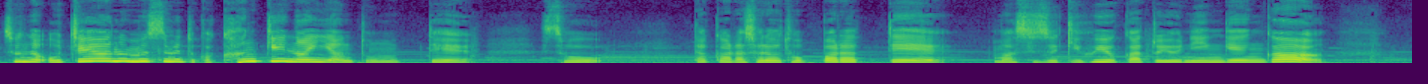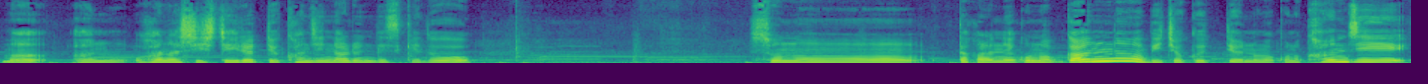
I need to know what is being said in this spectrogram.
そんなお茶屋の娘とか関係ないやんと思ってそうだからそれを取っ払って、まあ、鈴木冬香という人間が、まあ、あのお話ししているっていう感じになるんですけどそのだからねこの「眼脳美直」っていうのはこの漢字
